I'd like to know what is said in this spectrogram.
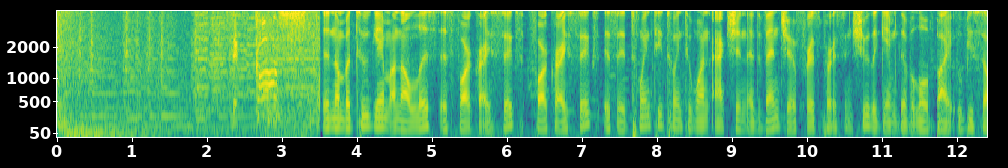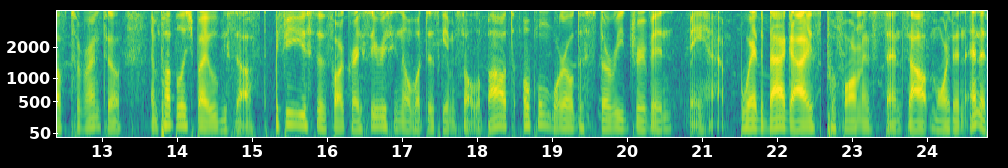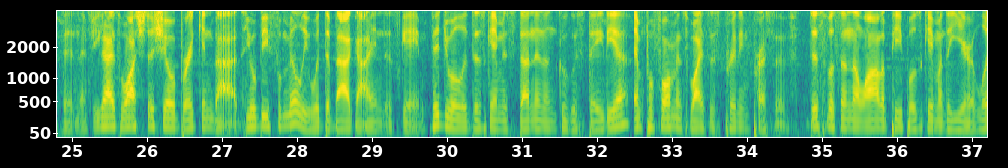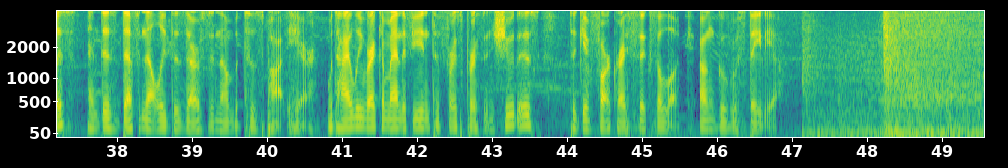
The cost The number 2 game on our list is Far Cry 6. Far Cry 6 is a 2021 action-adventure first-person shooter game developed by Ubisoft Toronto and published by Ubisoft. If you're used to the Far Cry series, you know what this game is all about. Open world, story-driven mayhem where the bad guy's performance stands out more than anything. If you guys watch the show Breaking Bad, you'll be familiar with the bad guy in this game. Visually, this game is stunning on Google Stadia, and performance-wise is pretty impressive. This was in a lot of people's Game of the Year list, and this definitely deserves the number 2 spot here. Would highly recommend if you're into first-person shooters to give Far Cry 6 a look on Google Stadia.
